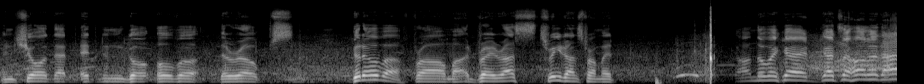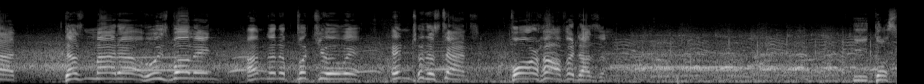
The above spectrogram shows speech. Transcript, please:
ensured that it didn't go over the ropes. Good over from uh, Dre Russ, three runs from it. On the wicket, gets a hold of that. Doesn't matter who is bowling, I'm going to put you away into the stands for half a dozen. He does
